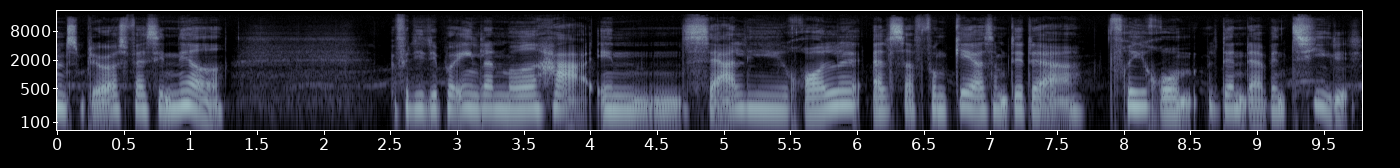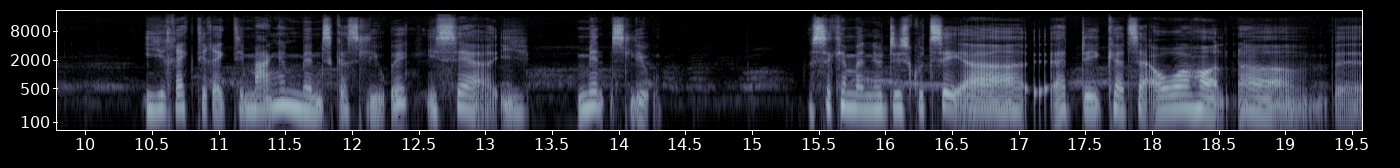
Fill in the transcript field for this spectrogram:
Begyndelsen blev jeg også fascineret fordi det på en eller anden måde har en særlig rolle, altså fungerer som det der frirum, den der ventil i rigtig, rigtig mange menneskers liv, ikke? især i mænds liv. Og så kan man jo diskutere, at det kan tage overhånd og øh,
